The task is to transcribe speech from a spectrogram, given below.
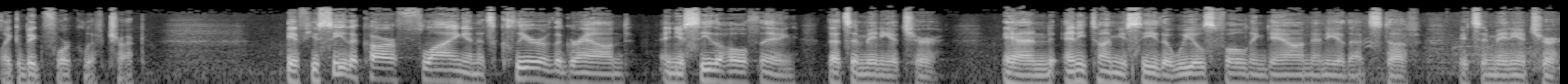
like a big forklift truck. If you see the car flying and it's clear of the ground and you see the whole thing, that's a miniature. And anytime you see the wheels folding down, any of that stuff, it's a miniature.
